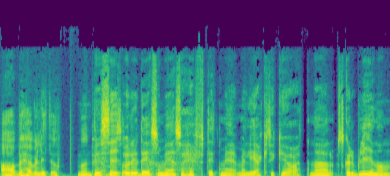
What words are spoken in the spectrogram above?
ja, behöver lite uppmuntran. Precis, och, och det är det som är så häftigt med, med lek tycker jag. Att när, ska det bli någon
